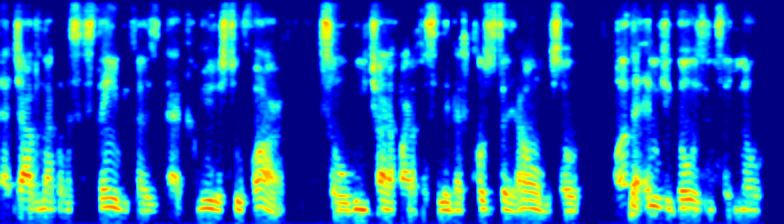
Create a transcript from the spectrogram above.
that job is not going to sustain because that commute is too far. So we try to find a facility that's closer to their home. So all that energy goes into you know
